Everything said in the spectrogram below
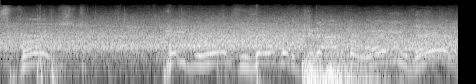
Down face first. Peyton Royce was able to get out of the way there.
